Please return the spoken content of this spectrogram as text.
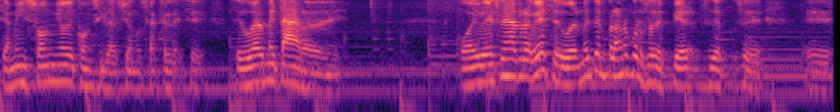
Se llama insomnio de conciliación, o sea que se, duerme tarde. O hay veces al revés, se duerme temprano, pero se despierta. Se, eh,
